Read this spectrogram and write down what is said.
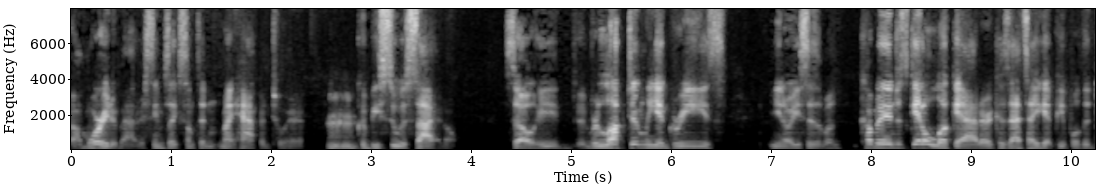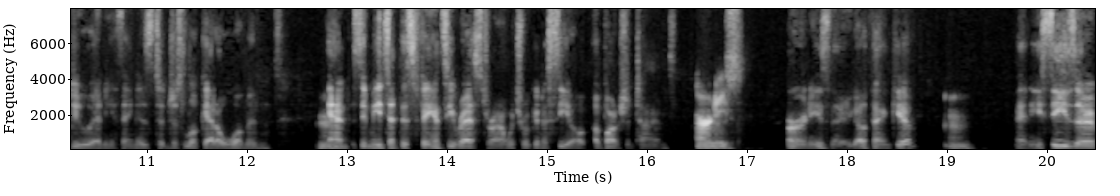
I'm worried about her. It seems like something might happen to her. hmm Could be suicidal. So he reluctantly agrees. You know, he says, well, "Come in, just get a look at her," because that's how you get people to do anything is to just look at a woman. hmm And so he meets at this fancy restaurant, which we're going to see a, a bunch of times. Ernie's. Ernie's. There you go. Thank you. Mm. And he sees her,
